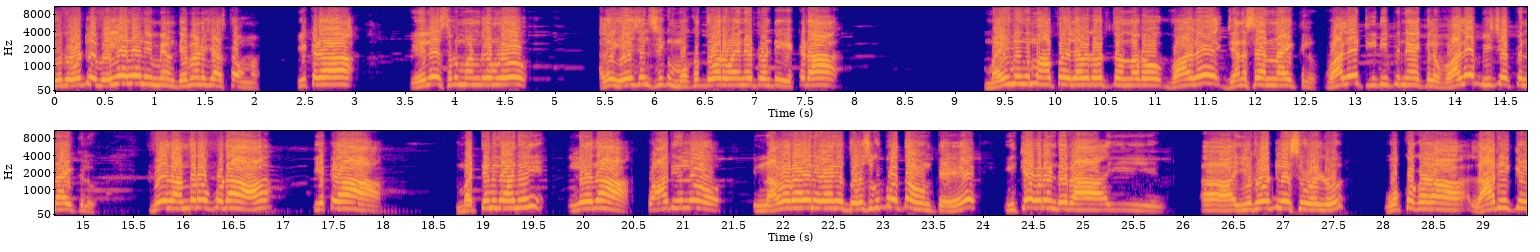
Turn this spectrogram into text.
ఈ రోడ్లు వేయాలని మేము డిమాండ్ చేస్తా ఉన్నాం. ఇక్కడ ఏలేశ్వరం మండలంలో అలాగే ఏజెన్సీకి ముఖద్వారం అయినటువంటి ఇక్కడ మైనింగ్ మాపాయిలు ఎవరెవరితో ఉన్నారో వాళ్ళే జనసేన నాయకులు వాళ్ళే టీడీపీ నాయకులు వాళ్ళే బీజేపీ నాయకులు. వీళ్ళందరూ కూడా ఇక్కడ మట్టిని కానీ లేదా క్వారీలో నల్లరాయిని కానీ దోసుకుపోతా ఉంటే ఇంకెవరండి రా ఈ రోడ్లు వేసే వాళ్ళు? ఒక్కొక్క లారీకి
